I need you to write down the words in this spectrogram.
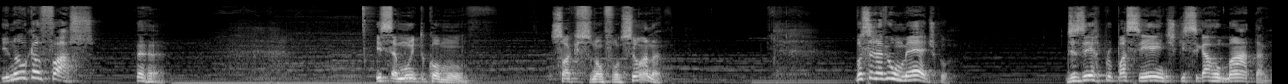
e não o que eu faço? isso é muito comum. Só que isso não funciona. Você já viu um médico dizer para o paciente que cigarro mata,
